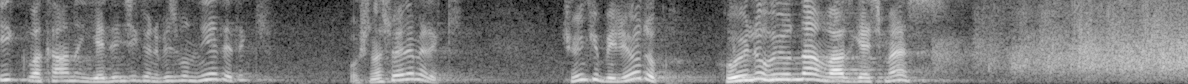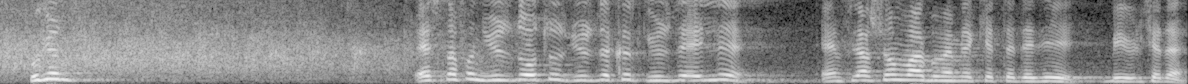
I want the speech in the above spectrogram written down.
ilk vakanın 7. günü biz bunu niye dedik? Boşuna söylemedik. Çünkü biliyorduk huylu huyundan vazgeçmez. Bugün esnafın yüzde otuz, yüzde kırk, yüzde elli enflasyon var bu memlekette dediği bir ülkede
